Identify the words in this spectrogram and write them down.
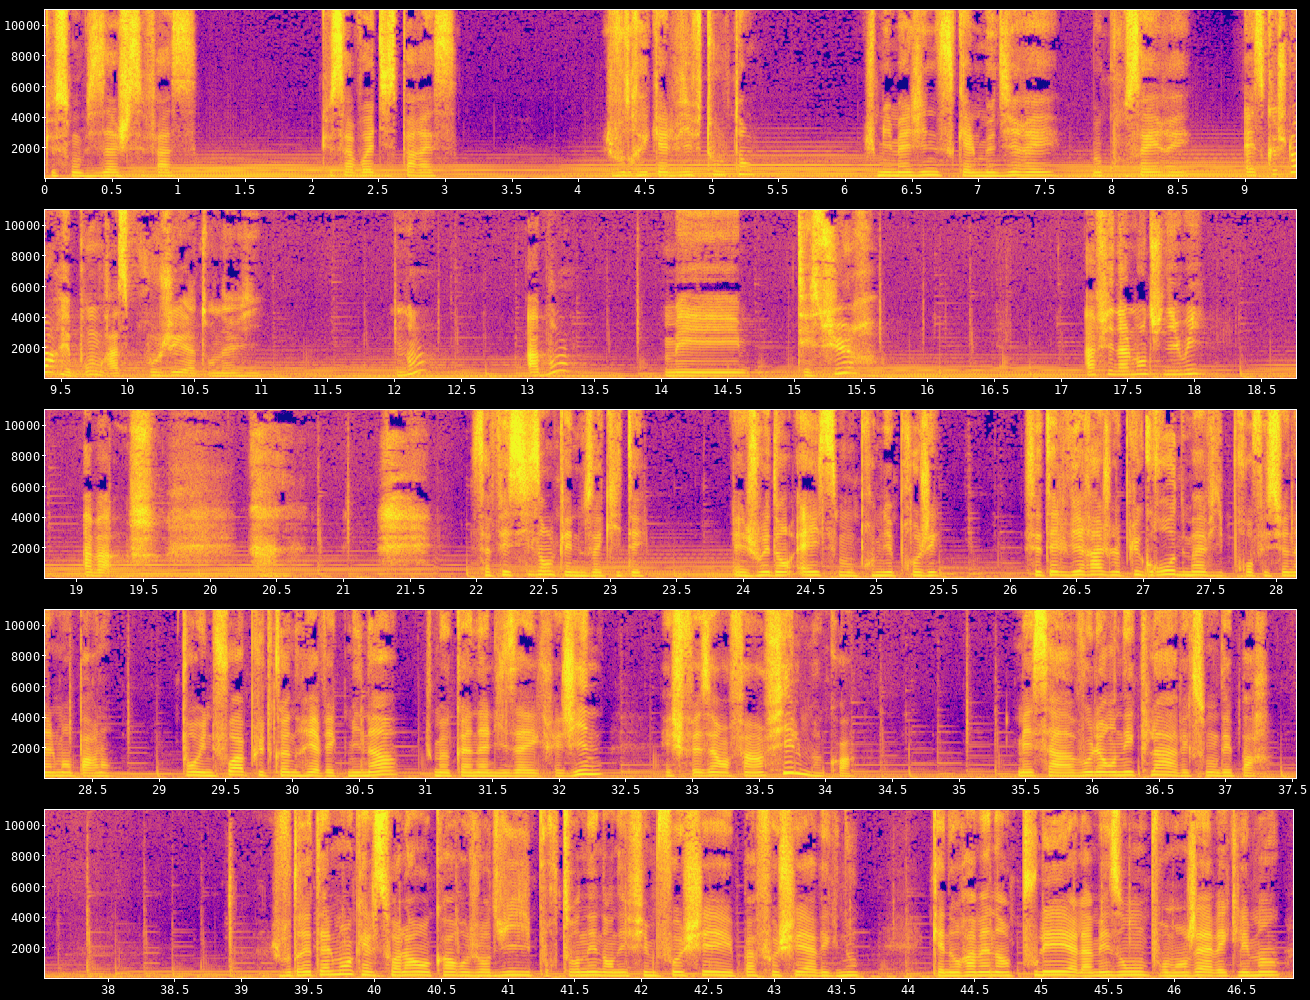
que son visage s'efface, que sa voix disparaisse. Je voudrais qu'elle vive tout le temps. Je m'imagine ce qu'elle me dirait, me conseillerait. Est-ce que je dois répondre à ce projet, à ton avis? Non? Ah bon? Mais t'es sûr? Ah finalement tu dis oui? Ah bah... Ça fait six ans qu'elle nous a quittés. Elle jouait dans Ace, mon premier projet. C'était le virage le plus gros de ma vie, professionnellement parlant. Pour une fois, plus de conneries avec Mina, je me canalisais avec Régine, et je faisais enfin un film, quoi. Mais ça a volé en éclats avec son départ. Je voudrais tellement qu'elle soit là encore aujourd'hui pour tourner dans des films fauchés et pas fauchés avec nous. Qu'elle nous ramène un poulet à la maison pour manger avec les mains,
